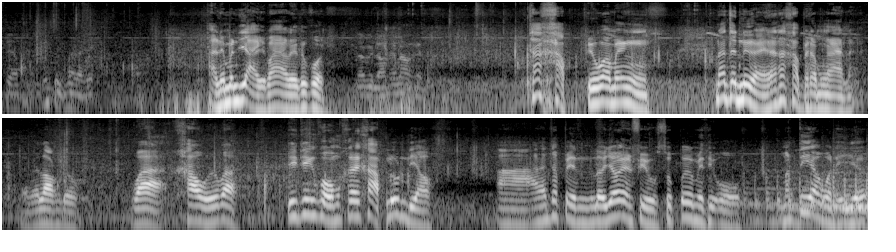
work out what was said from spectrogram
เชื่อผมไม่สูงขนาดนี้อันนี้มันใหญ่มากเลยทุกคนเราไปลองข้างนอกกันถ้าขับพี่ว่าแม่งน่าจะเหนื่อยนะถ้าขับไปทำงานอะเดี๋ยวไปลองดูว่าเข้าหรือเปล่า จริงๆผมเคยขับรุ่นเดียวอ่าอันนั้นจะเป็น Royal Enfield Super Meteo มันเตี้ยกว่านี้เยอะ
